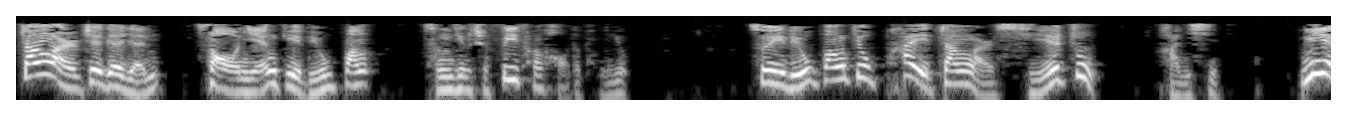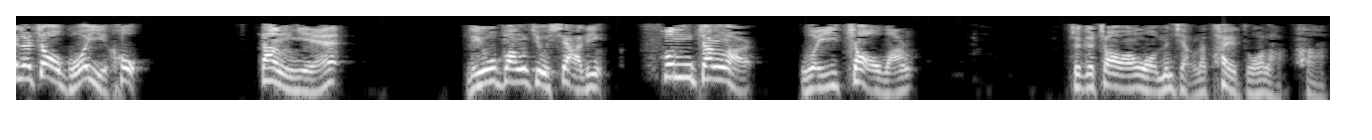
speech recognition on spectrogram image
张耳这个人早年给刘邦曾经是非常好的朋友，所以刘邦就派张耳协助韩信灭了赵国以后，当年。刘邦就下令封张耳为赵王。这个赵王我们讲的太多了哈。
